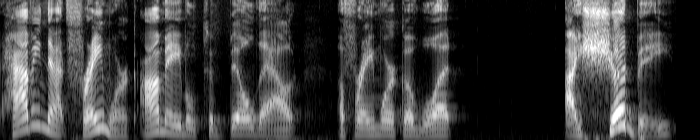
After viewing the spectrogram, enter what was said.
having that framework, I'm able to build out a framework of what I should be,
